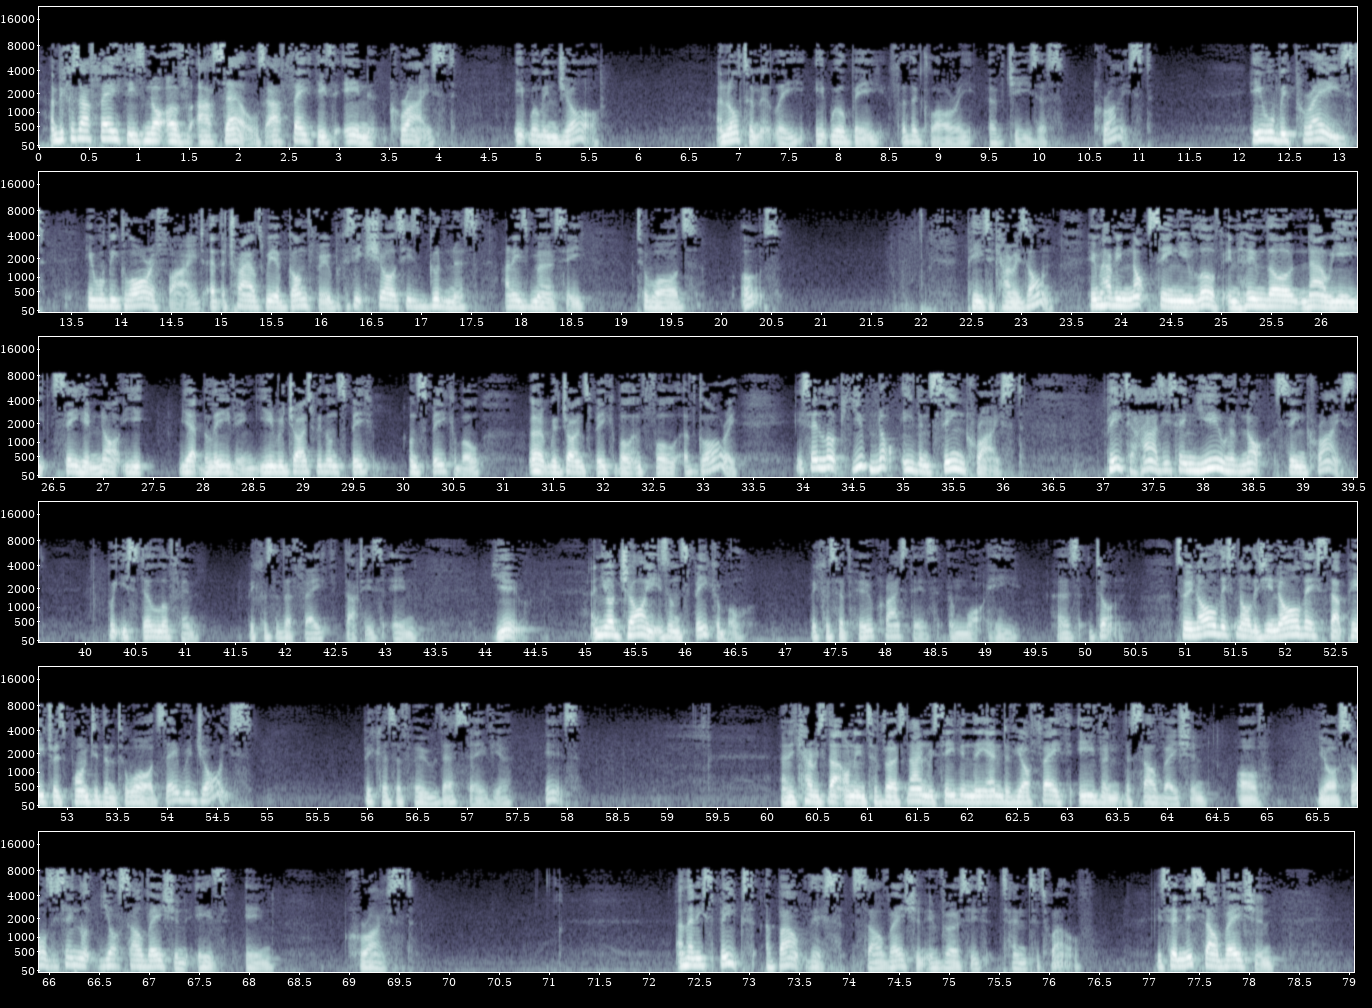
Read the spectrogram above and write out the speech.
And because our faith is not of ourselves, our faith is in Christ, it will endure. And ultimately, it will be for the glory of Jesus Christ. He will be praised. He will be glorified at the trials we have gone through because it shows His goodness and His mercy towards us. Peter carries on, whom having not seen you love, in whom though now ye see him not, ye yet believing, ye rejoice with unspeak- unspeakable, uh, with joy unspeakable and full of glory. He's saying, look, you've not even seen Christ. Peter has. He's saying you have not seen Christ but you still love him because of the faith that is in you. And your joy is unspeakable because of who Christ is and what he has done. So in all this knowledge, in all this that Peter has pointed them towards, they rejoice because of who their Saviour is. And he carries that on into verse 9, receiving the end of your faith, even the salvation of your souls. He's saying, look, your salvation is in Christ. And then he speaks about this salvation in verses 10 to 12. He's saying this salvation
